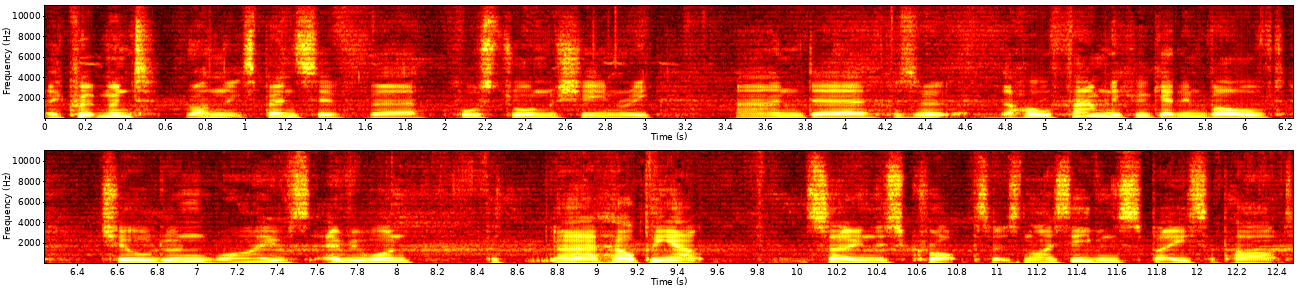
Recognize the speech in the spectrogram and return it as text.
equipment, rather than expensive uh, horse-drawn machinery, and because uh, the whole family could get involved, children, wives, everyone, uh, helping out sowing this crop. So it's nice even space apart,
